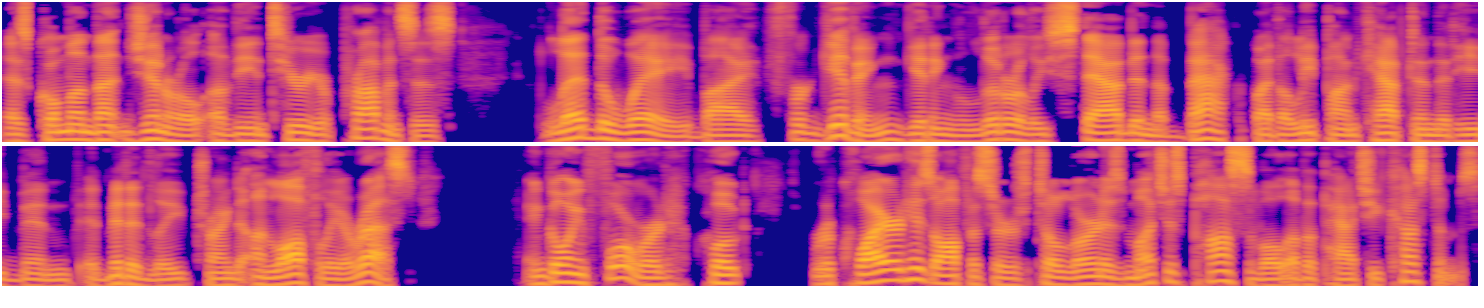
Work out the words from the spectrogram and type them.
as Commandant General of the interior provinces led the way by forgiving getting literally stabbed in the back by the Lipan captain that he'd been admittedly trying to unlawfully arrest, and going forward, quote, required his officers to learn as much as possible of Apache customs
